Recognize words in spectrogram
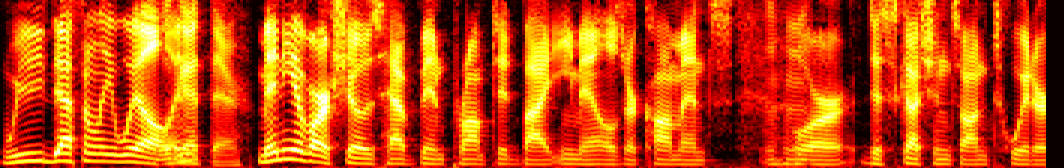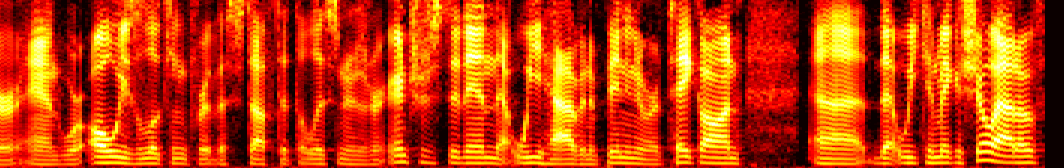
We definitely will. We'll And get there. Many of our shows have been prompted by emails or comments Mm-hmm. or discussions on Twitter, and we're always looking for the stuff that the listeners are interested in, that we have an opinion or a take on, uh, that we can make a show out of.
